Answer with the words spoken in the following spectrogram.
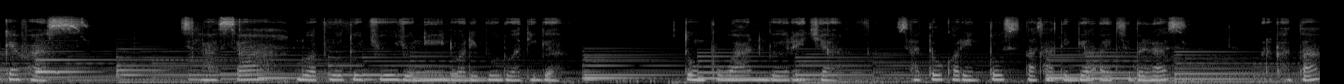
Kefas Selasa 27 Juni 2023 Tumpuan Gereja 1 Korintus pasal 3 ayat 11 berkata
